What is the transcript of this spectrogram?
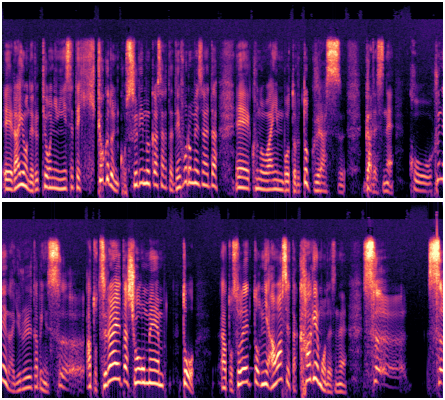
えー、ライオネル卿に似せて極度にこうスリム化されたデフォルメされた、えー、このワインボトルとグラスがですねこう船が揺れるたびにスーあとつられた照明とあとそれとに合わせた影もですねスースー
